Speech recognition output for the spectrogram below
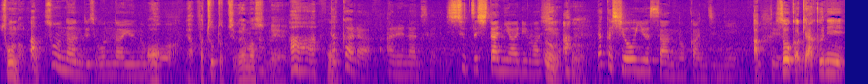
そうなの？あそうなんです女湯の方は。やっぱちょっと違いますね。ああうん。だからあれなんですね。出下にありました、うん、うん、あなんか醤油さんの感じにあそうか。逆に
